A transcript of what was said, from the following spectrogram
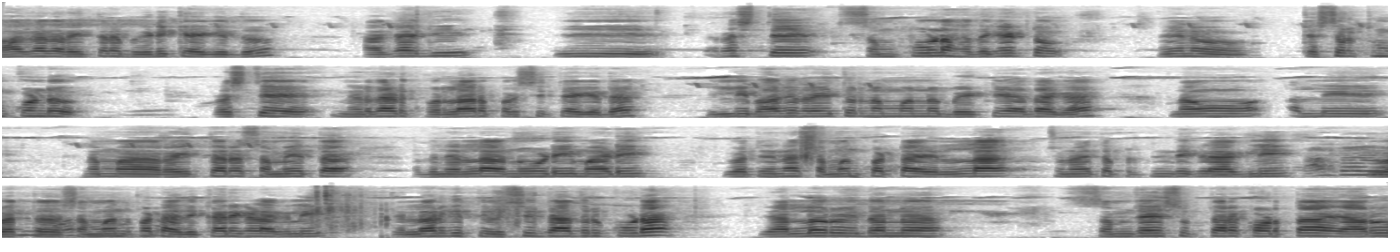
ಭಾಗದ ರೈತರ ಬೇಡಿಕೆಯಾಗಿದ್ದು, ಹಾಗಾಗಿ ಈ ರಸ್ತೆ ಸಂಪೂರ್ಣ ಹದಗೆಟ್ಟು, ಏನು ಕೆಸರು ತುಂಬಿಕೊಂಡು ರಸ್ತೆ ನಡೆದಾಡಕ್ಕೆ ಬರಲಾರ ಪರಿಸ್ಥಿತಿ ಆಗಿದೆ. ಇಲ್ಲಿ ಭಾಗದ ರೈತರು ನಮ್ಮನ್ನು ಭೇಟಿಯಾದಾಗ ನಾವು ಅಲ್ಲಿ ನಮ್ಮ ರೈತರ ಸಮೇತ ಅದನ್ನೆಲ್ಲ ನೋಡಿ ಮಾಡಿ, ಇವತ್ತಿನ ಸಂಬಂಧಪಟ್ಟ ಎಲ್ಲ ಚುನಾಯಿತ ಪ್ರತಿನಿಧಿಗಳಾಗಲಿ, ಇವತ್ತು ಸಂಬಂಧಪಟ್ಟ ಅಧಿಕಾರಿಗಳಾಗಲಿ ಎಲ್ಲರಿಗೂ ತಿಳಿಸಿದ್ದಾದರೂ ಕೂಡ ಎಲ್ಲರೂ ಇದನ್ನು ಸಮಜಾಯಿಸಿ ಉತ್ತರ ಕೊಡ್ತಾ ಯಾರೂ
